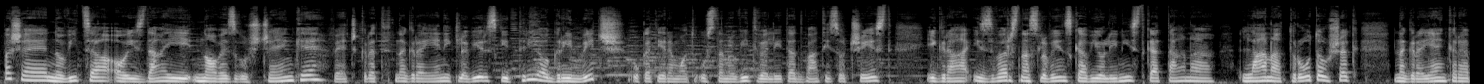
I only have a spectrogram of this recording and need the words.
Pa še novica o izdaji nove zgoščenke, večkrat nagrajeni klavirski trio Greenwich, v katerem od ustanovitve leta 2006 igra izvrstna slovenska violinistka Tana Lana Trotovšek, nagrajenkara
